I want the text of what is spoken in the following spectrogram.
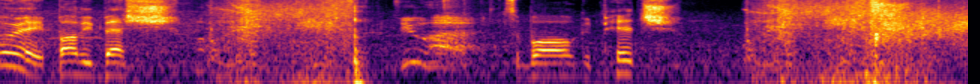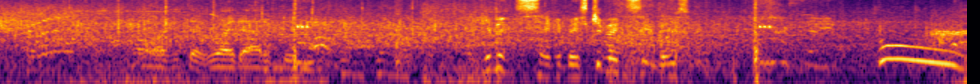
Alright, Bobby Besh. It's a ball, good pitch. Oh, I hit that right at him, didn't I? Get back to second base, get back to second base. Woo!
